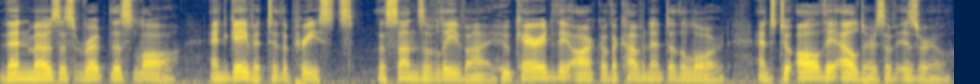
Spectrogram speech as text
Then Moses wrote this law and gave it to the priests, the sons of Levi, who carried the ark of the covenant of the Lord, and to all the elders of Israel.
